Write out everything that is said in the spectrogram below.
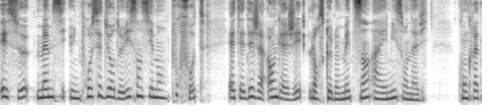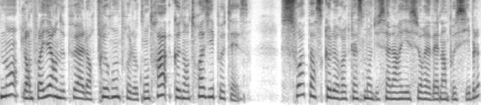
et ce, même si une procédure de licenciement pour faute était déjà engagée lorsque le médecin a émis son avis. Concrètement, l'employeur ne peut alors plus rompre le contrat que dans trois hypothèses. Soit parce que le reclassement du salarié se révèle impossible,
